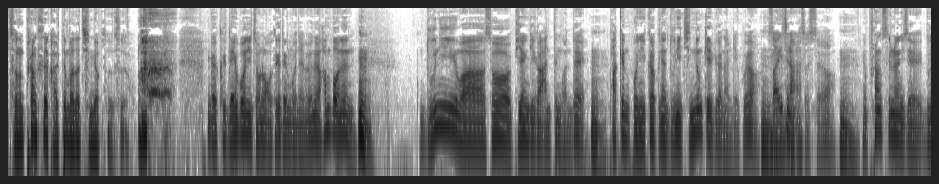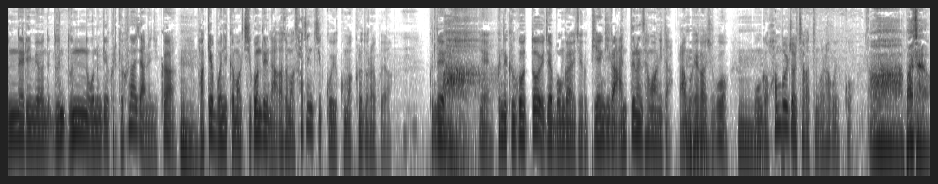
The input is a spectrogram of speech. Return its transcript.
저는 프랑스에 갈 때마다 짐이 없어졌어요. 그러니까 그 네 번이 저는 어떻게 된 거냐면은 한 번은 음. 눈이 와서 비행기가 안 뜬 건데 음. 밖에 보니까 그냥 눈이 진눈깨비가 날리고요. 음. 쌓이진 않았었어요. 음. 프랑스는 이제 눈 내리면 눈, 눈 오는 게 그렇게 흔하지 않으니까 음. 밖에 보니까 막 직원들이 나가서 막 사진 찍고 있고 막 그러더라고요. 근데 아. 예, 근데 그것도 이제 뭔가 이제 그 비행기가 안 뜨는 상황이다라고 음. 해가지고 음. 뭔가 환불 절차 같은 걸 하고 있고. 아 맞아요.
